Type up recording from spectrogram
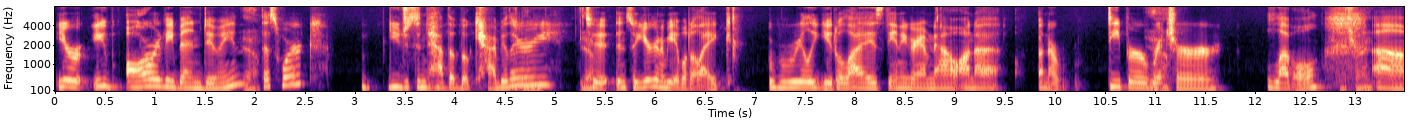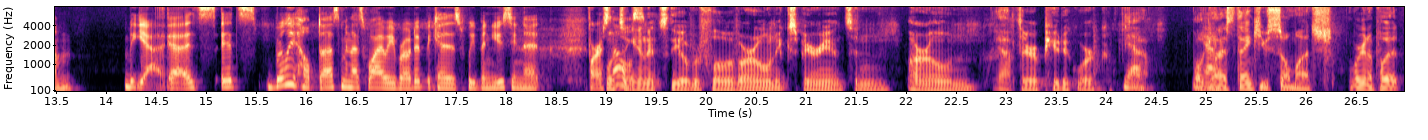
you're you've already been doing Yeah. this work. You just didn't have the vocabulary Yeah. to, and so you're going to be able to like really utilize the enneagram now on a on a deeper, Yeah. richer level. that's right. Uh, But yeah, yeah, it's it's really helped us. I mean, that's why we wrote it because we've been using it for ourselves. once again, it's the overflow of our own experience and our own Yeah. therapeutic work. yeah. Well, Yeah. guys, thank you so much. We're going to put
